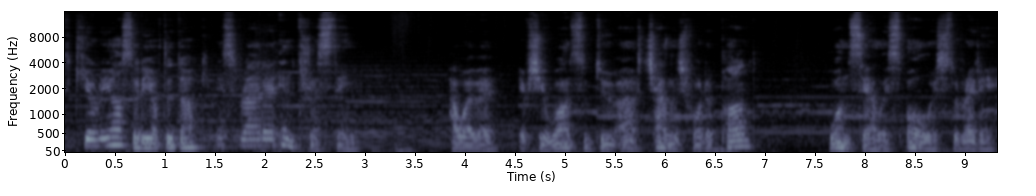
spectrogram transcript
The curiosity of the duck is rather interesting. However, if she wants to do a challenge for the pond, one sail is always ready.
